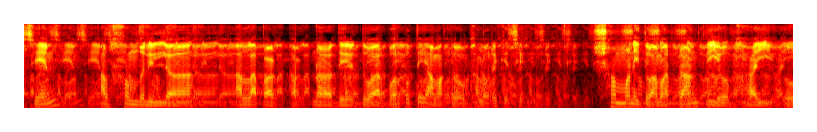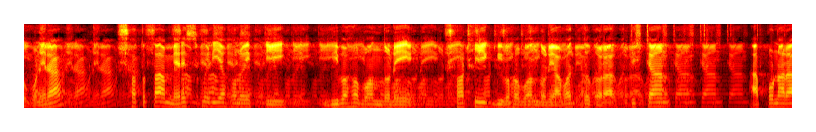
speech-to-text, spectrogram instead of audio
আছেন। আলহামদুলিল্লাহ আল্লাহ পাক আপনাদের দোয়ার বরকতে আমাকেও ভালো রেখেছে সম্মানিত আমার প্রাণ প্রিয় ভাই ও বোনেরা, সততা ম্যারেজ মিডিয়া হলো একটি বিবাহ বন্ধনে সঠিক বিবাহ বন্ধনে আবদ্ধ করার প্রতিষ্ঠান। আপনারা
